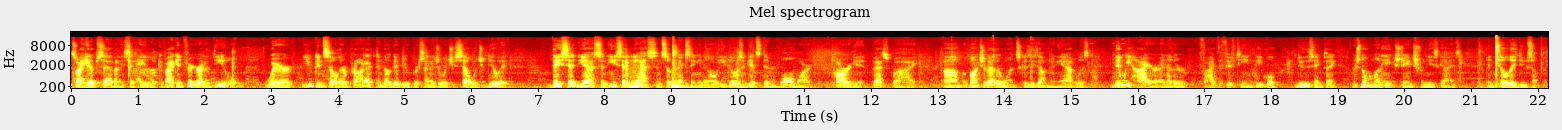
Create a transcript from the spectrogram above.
So I hit up Seb and I said, "Hey, look, if I can figure out a deal where you can sell their product and they'll give you a percentage of what you sell, would you do it?" They said yes, and he said yes, and so the next thing you know, he goes and gets them Walmart, Target, Best Buy, um, a bunch of other ones because he's out in Minneapolis. Then we hire another five to fifteen people to do the same thing. There's no money exchange from these guys until they do something.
